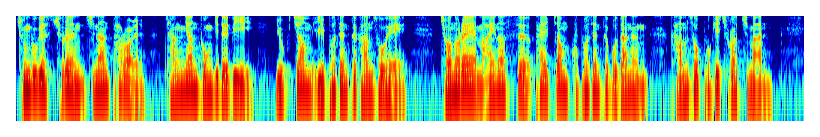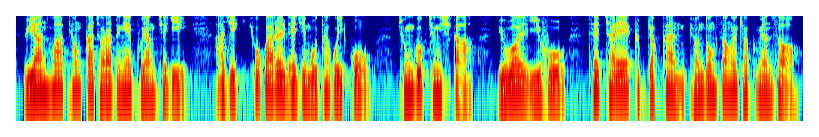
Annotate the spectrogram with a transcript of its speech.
중국의 수출은 지난 8월 작년 동기 대비 6.1% 감소해 전월의 마이너스 8.9%보다는 감소폭이 줄었지만 위안화 평가 절하 등의 부양책이 아직 효과를 내지 못하고 있고 중국 증시가 6월 이후 세 차례 급격한 변동성을 겪으면서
